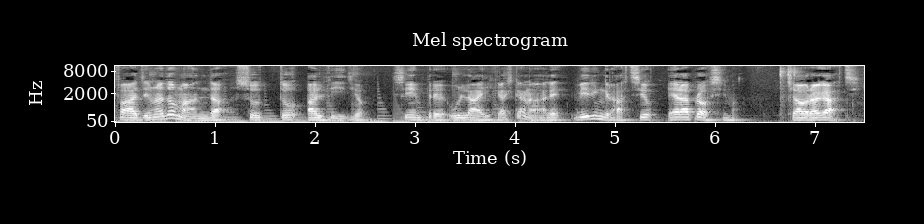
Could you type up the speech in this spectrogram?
fate una domanda sotto al video. Sempre un like al canale, vi ringrazio e alla prossima. Ciao ragazzi!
